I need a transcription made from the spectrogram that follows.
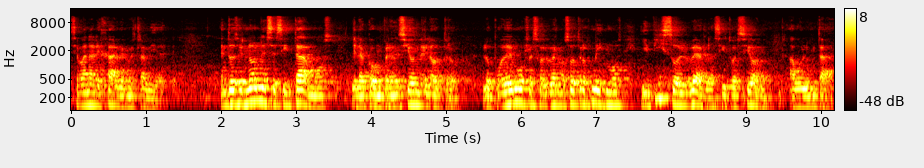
se van a alejar de nuestra vida. Entonces no necesitamos de la comprensión del otro, lo podemos resolver nosotros mismos y disolver la situación a voluntad.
